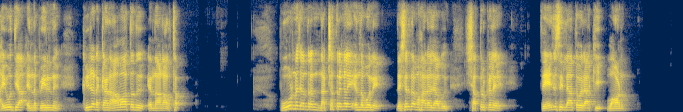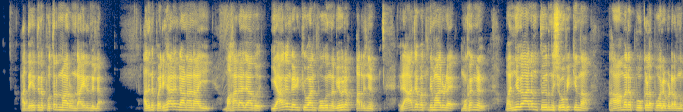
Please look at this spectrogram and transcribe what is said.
അയോധ്യ എന്ന പേരിന് കീഴടക്കാനാവാത്തത് എന്നാണ് അർത്ഥം. പൂർണചന്ദ്രൻ നക്ഷത്രങ്ങളെ എന്ന പോലെ ദശരഥ മഹാരാജാവ് ശത്രുക്കളെ തേജസ്സില്ലാത്തവരാക്കി വാണു. അദ്ദേഹത്തിന് പുത്രന്മാർ ഉണ്ടായിരുന്നില്ല. അതിന് പരിഹാരം കാണാനായി മഹാരാജാവ് യാഗം കഴിക്കുവാൻ പോകുന്ന വിവരം അറിഞ്ഞ് രാജപത്നിമാരുടെ മുഖങ്ങൾ മഞ്ഞുകാലം തീർന്ന് ശോഭിക്കുന്ന താമരപ്പൂക്കളെ പോലെ വിടർന്നു.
